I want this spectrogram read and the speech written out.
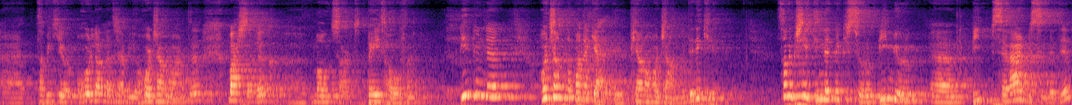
Ee, tabii ki Hollandaca bir hocam vardı. Başladık. Ee, Mozart, Beethoven. Bir günde hocam da bana geldi, piyano hocam ve dedi ki sana bir şey dinletmek istiyorum, bilmiyorum e, bir, sever misin dedi.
